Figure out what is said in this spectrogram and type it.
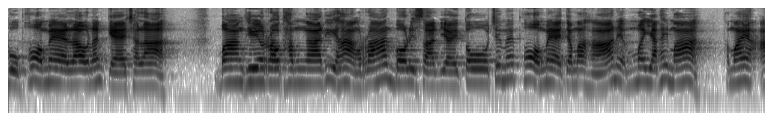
ถูกพ่อแม่เรานั้นแก่ชราบางทีเราทำงานที่ห้างร้านบริษัทใหญ่โต ใช่ไหมพ่อแม่จะมาหาเนี่ยไม่อยากให้มาทำไมอะอ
